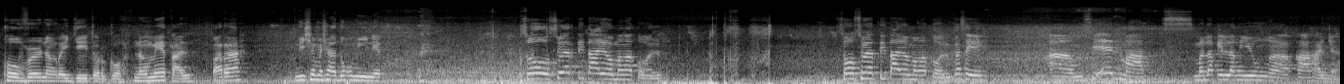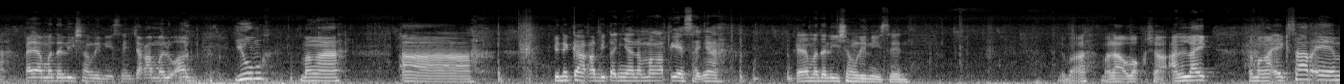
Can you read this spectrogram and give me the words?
cover ng radiator ko. Ng metal. Para hindi siya masyadong uminit. So, swerte tayo mga tol. So, swerte tayo mga tol. Kasi, um, si NMAX, malaki lang yung ah, kaha niya. Kaya madali siyang linisin. Tsaka maluag yung mga ah, pinagkakabitan niya ng mga pyesa niya. Kaya madali siyang linisin. 'Di ba? Malawak siya. Unlike sa mga XRM,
